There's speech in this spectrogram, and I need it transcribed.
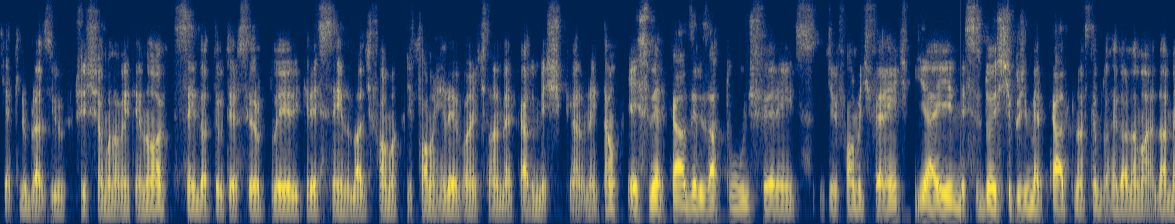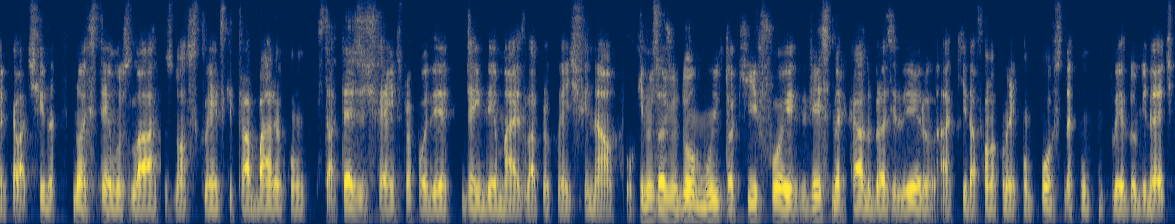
que aqui no Brasil se chama 99, sendo até o terceiro player e crescendo lá de forma, de forma relevante lá no mercado mexicano. Né? Então, esses mercados eles atuam diferentes, de forma diferente. E aí, nesses dois tipos de mercado que nós temos ao redor da, da América Latina, nós temos lá os nossos clientes que trabalham com estratégias diferentes para poder vender mais lá para o cliente final. O que nos ajudou muito aqui foi ver esse mercado brasileiro aqui da forma como ele é composto, né, com um player dominante,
